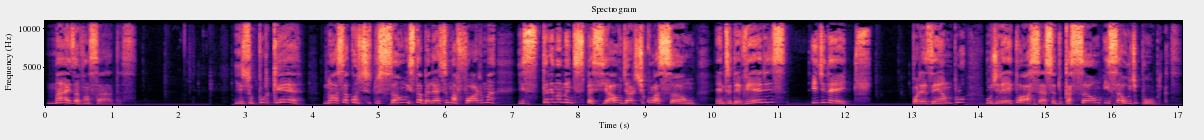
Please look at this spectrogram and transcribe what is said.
mais avançadas. Isso porque nossa Constituição estabelece uma forma extremamente especial de articulação entre deveres e direitos por exemplo, o direito ao acesso à educação e saúde públicas.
